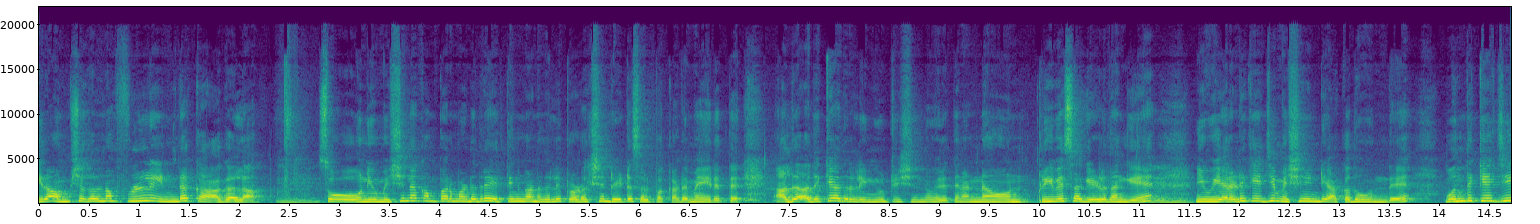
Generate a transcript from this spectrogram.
ಇರೋ ಅಂಶಗಳನ್ನ ಫುಲ್ ಹಿಂಡಕ್ಕೆ ಆಗಲ್ಲ ಸೊ ನೀವು ಮೆಷಿನ ಕಂಪೇರ್ ಮಾಡಿದ್ರೆ ಎತ್ತಿನ ಗಾಣದಲ್ಲಿ ಪ್ರೊಡಕ್ಷನ್ ರೇಟು ಸ್ವಲ್ಪ ಕಡಿಮೆ ಇರುತ್ತೆ. ಅದು ಅದಕ್ಕೆ ಅದರಲ್ಲಿ ನ್ಯೂಟ್ರಿಷನ್ನು ಇರುತ್ತೆ. ನಾನು ಪ್ರೀವಿಯಸ್ ಆಗಿ ಹೇಳ್ದಂಗೆ ನೀವು ಎರಡು ಕೆ ಜಿ ಮೆಷಿನ್ ಇಂಡಿ ಹಾಕೋದು ಒಂದೇ ಒಂದು ಕೆ ಜಿ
